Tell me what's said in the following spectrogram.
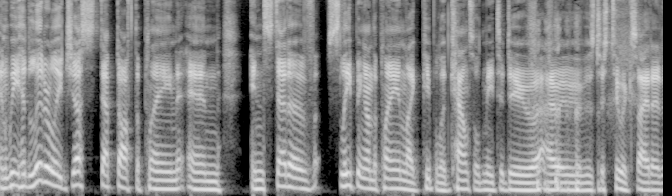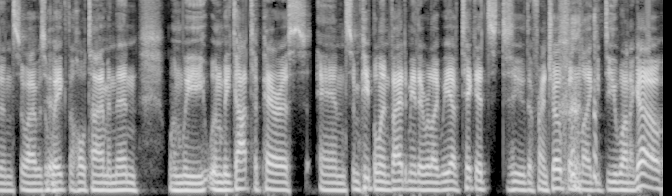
and we had literally just stepped off the plane, and instead of sleeping on the plane like people had counseled me to do, I was just too excited, and so I was Yeah. awake the whole time. And then when we when we got to Paris, and some people invited me, they were like, "We have tickets to the French Open. Like, do you want to go?"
